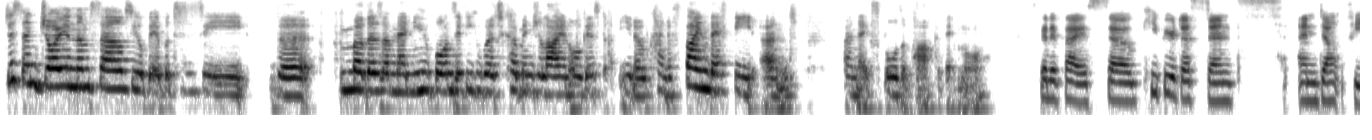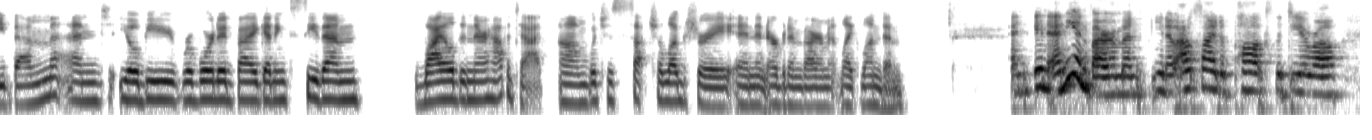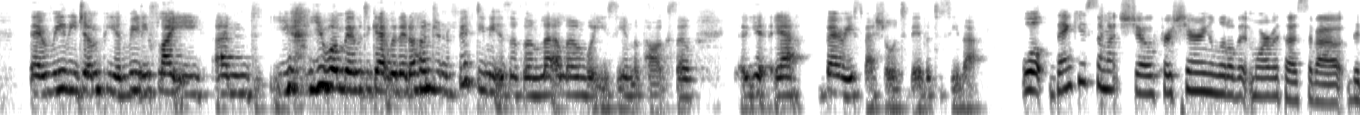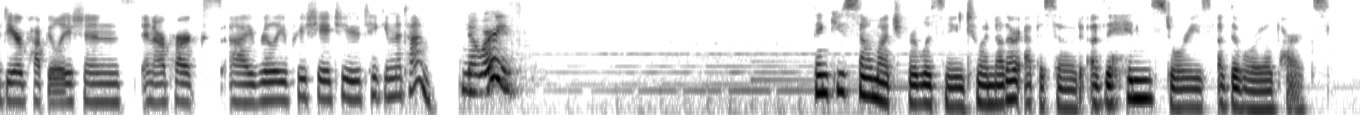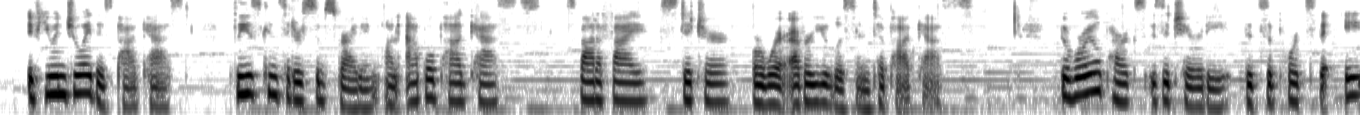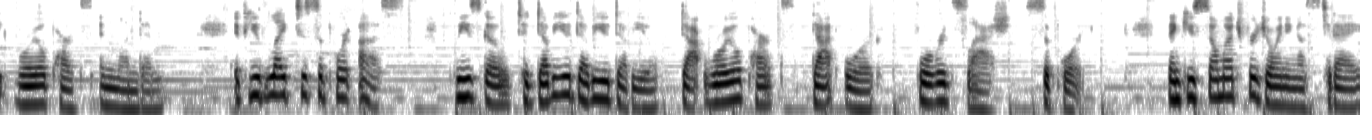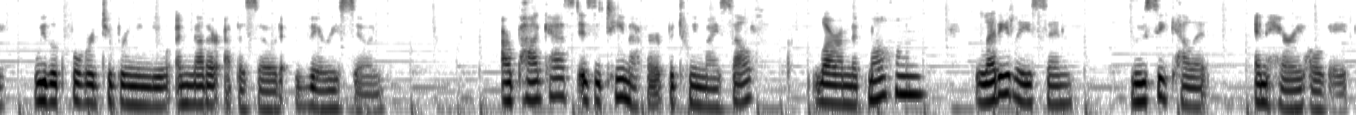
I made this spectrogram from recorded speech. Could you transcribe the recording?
just enjoying themselves. You'll be able to see the mothers and their newborns, if you were to come in July and August, you know, kind of find their feet and and explore the park a bit more. Good advice. So keep your distance and don't feed them, and you'll be rewarded by getting to see them wild in their habitat, um, which is such a luxury in an urban environment like London. And in any environment, you know, outside of parks, the deer are they're really jumpy and really flighty and you, you won't be able to get within 150 meters of them let alone what you see in the park. So uh, yeah, yeah very special to be able to see that. Well thank you so much joe for sharing a little bit more with us about the deer populations in our parks. I really appreciate you taking the time. No worries Thank you so much for listening to another episode of the Hidden Stories of the Royal Parks. If you enjoy this podcast, please consider subscribing on Apple Podcasts, Spotify, Stitcher, or wherever you listen to podcasts. The Royal Parks is a charity that supports the eight royal parks in London. If you'd like to support us, please go to www.royalparks.org forward slash support. Thank you so much for joining us today. We look forward to bringing you another episode very soon. Our podcast is a team effort between myself, Laura McMahon, Letty Layson, Lucy Kellett, and Harry Holgate.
